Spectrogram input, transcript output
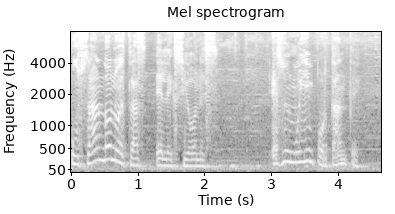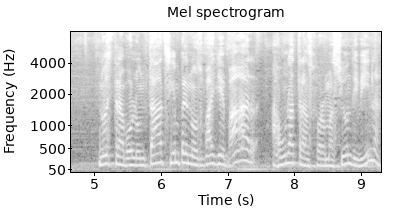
usando nuestras elecciones. Eso es muy importante. Nuestra voluntad siempre nos va a llevar a una transformación divina.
